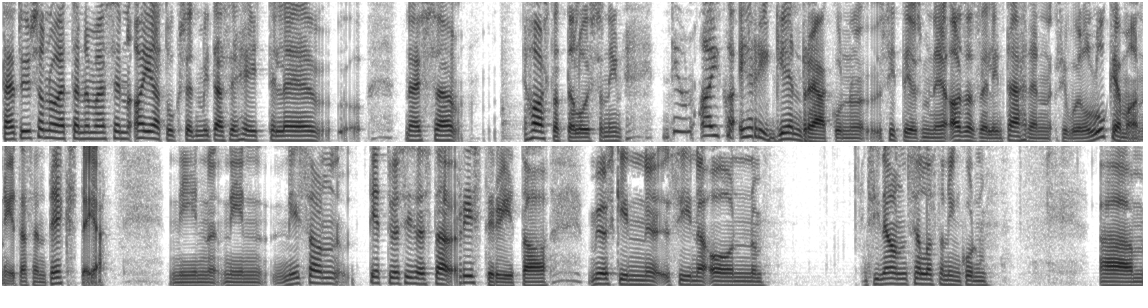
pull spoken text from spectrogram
täytyy sanoa, että nämä sen ajatukset, mitä se heittelee näissä haastatteluissa, niin ne on aika eri genreä kuin sitten, jos menee Azazelin tähden sivuilla lukemaan niitä sen tekstejä niin, niin niissä on tiettyä sisäistä ristiriitaa. Myöskin siinä on, siinä on sellaista niin kuin, ähm,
